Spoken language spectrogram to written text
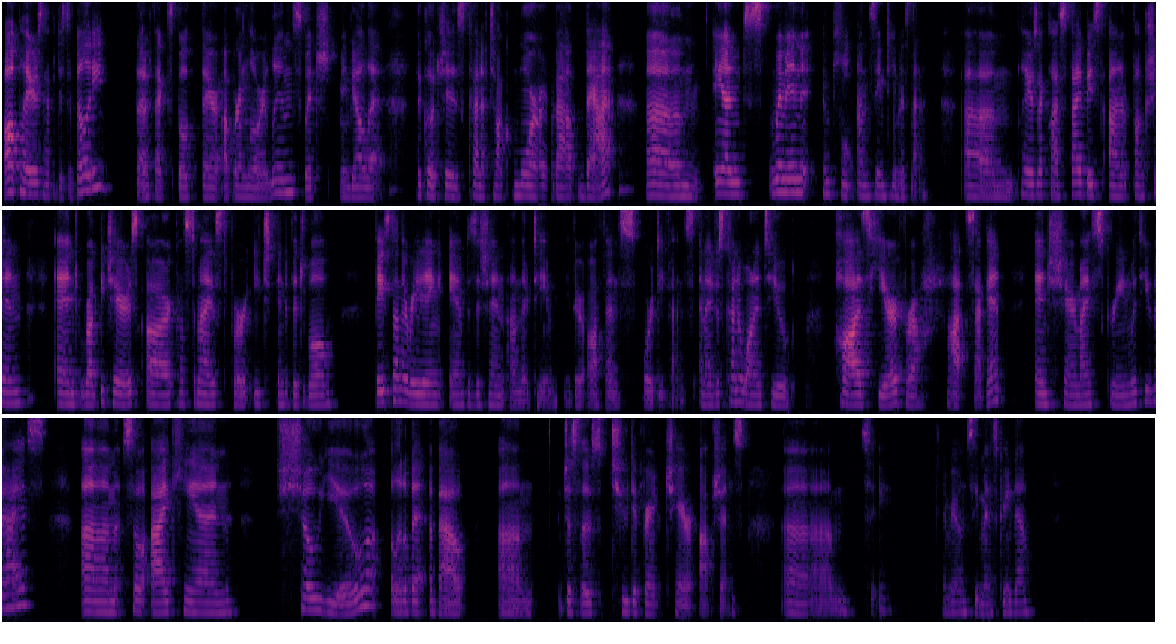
All players have a disability that affects both their upper and lower limbs, which maybe I'll let the coaches kind of talk more about that. Um, and women compete on the same team as men. Um, players are classified based on function, and rugby chairs are customized for each individual based on their rating and position on their team, either offense or defense. And I just kind of wanted to pause here for a hot second and share my screen with you guys um, so I can show you a little bit about um, just those two different chair options. Um, see, can everyone see my screen now?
